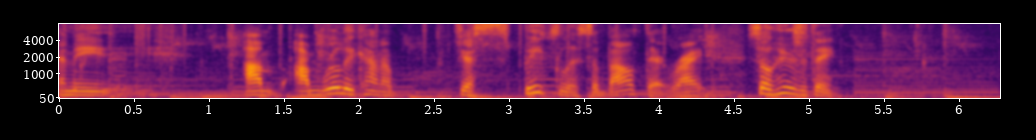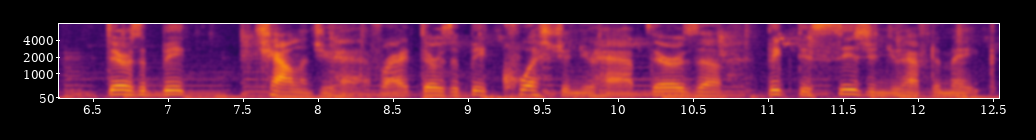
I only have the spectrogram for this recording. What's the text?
I mean, I'm, I'm really kind of just speechless about that, right? So here's the thing there's a big challenge you have, right? There's a big question you have. There's a big decision you have to make.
